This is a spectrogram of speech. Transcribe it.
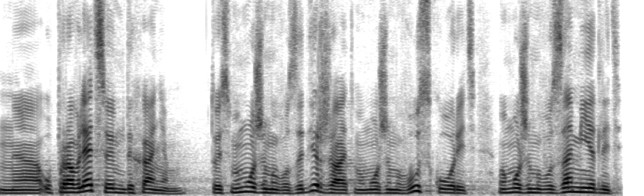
а, управлять своим дыханием. То есть мы можем его задержать, мы можем его ускорить, мы можем его замедлить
